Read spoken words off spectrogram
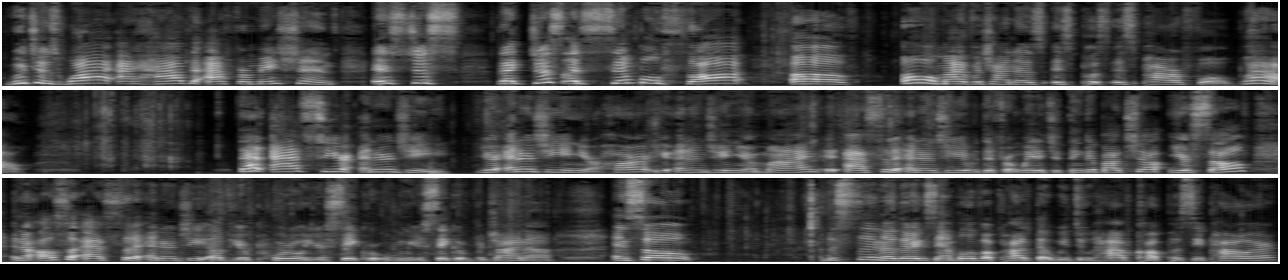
which is why I have the affirmations. It's just like just a simple thought of, oh, my vagina is, is, is powerful. Wow. That adds to your energy. Your energy in your heart your energy in your mind. It adds to the energy of a different way that you think about yourself. And it also adds to the energy of your portal your sacred womb your sacred vagina. And so this is another example of a product that we do have called pussy power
